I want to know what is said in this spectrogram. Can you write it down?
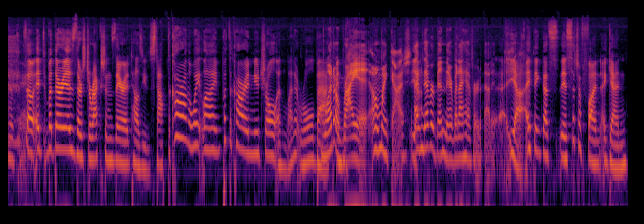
Okay. So it, but there is, there's directions there. It tells you to stop the car on the white line, put the car in neutral, and let it roll back. What a And, riot. Oh my gosh. Yeah. I've never been there, but I have heard about it. Uh, yeah, I think that's it's such a fun again,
